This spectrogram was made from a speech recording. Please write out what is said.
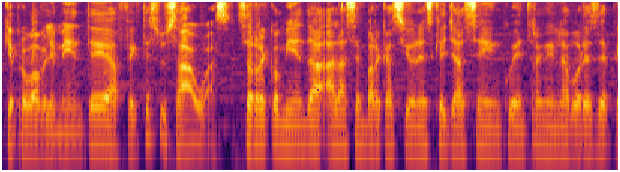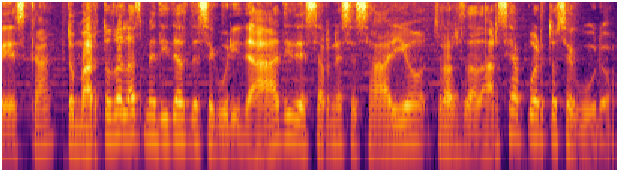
que probablemente afecte sus aguas. Se recomienda a las embarcaciones que ya se encuentran en labores de pesca tomar todas las medidas de seguridad y de ser necesario trasladarse a puerto seguro,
